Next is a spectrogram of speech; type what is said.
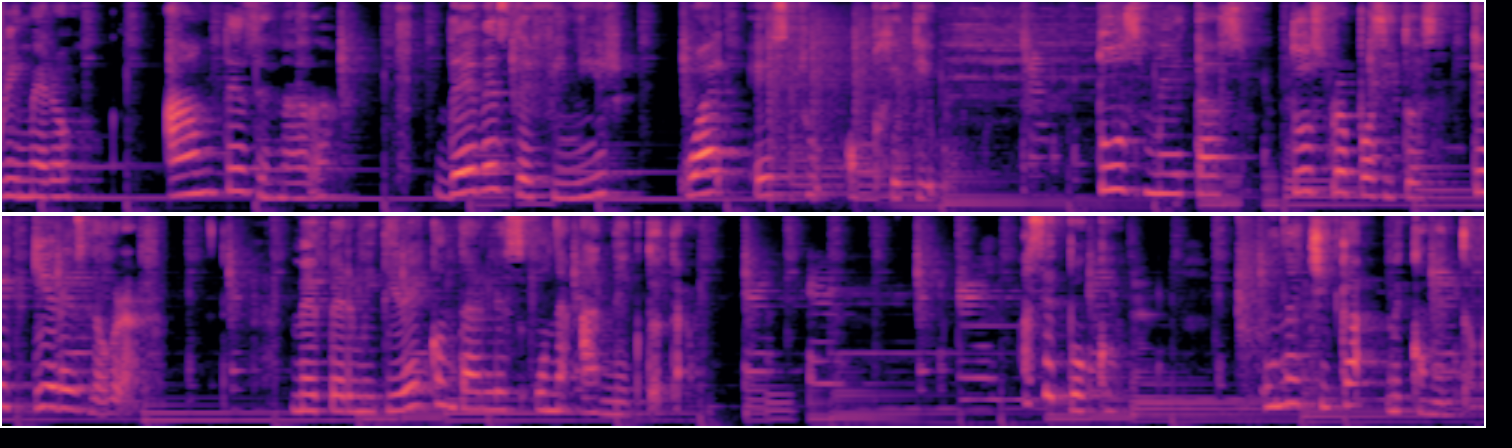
Primero, antes de nada, debes definir cuál es tu objetivo. Tus metas, tus propósitos que quieres lograr. Me permitiré contarles una anécdota. Hace poco, una chica me comentó,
